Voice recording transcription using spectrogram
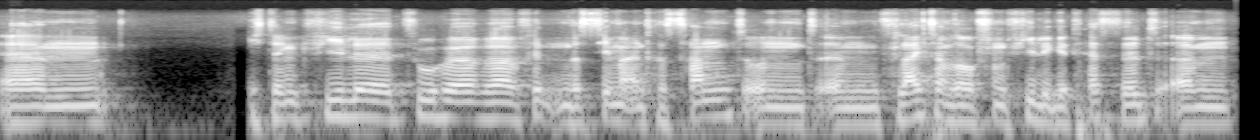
Ähm, ich denke, viele Zuhörer finden das Thema interessant und ähm, vielleicht haben es auch schon viele getestet, ähm,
